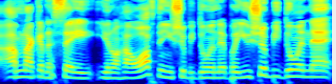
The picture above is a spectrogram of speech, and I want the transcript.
i'm not gonna say you know how often you should be doing it but you should be doing that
